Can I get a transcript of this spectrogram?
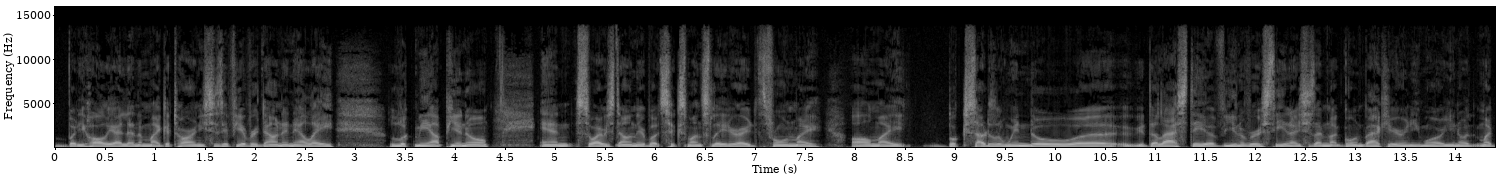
Buddy Holly. I lent him my guitar, and he says, "If you're ever down in L.A., look me up." You know, and so I was down there about six months later. I'd thrown my all my books out of the window uh, the last day of university, and I says, "I'm not going back here anymore." You know, my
